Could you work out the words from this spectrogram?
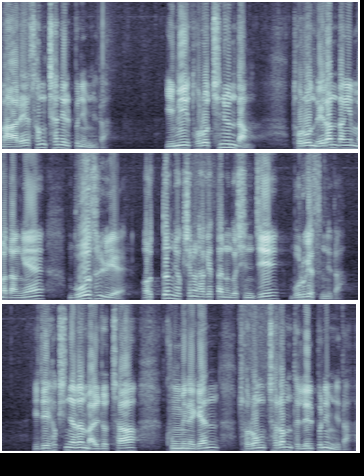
말의 성찬일 뿐입니다. 이미 도로 친윤당, 도로 내란당인 마당에 무엇을 위해 어떤 혁신을 하겠다는 것인지 모르겠습니다. 이제 혁신이라는 말조차 국민에겐 조롱처럼 들릴 뿐입니다.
